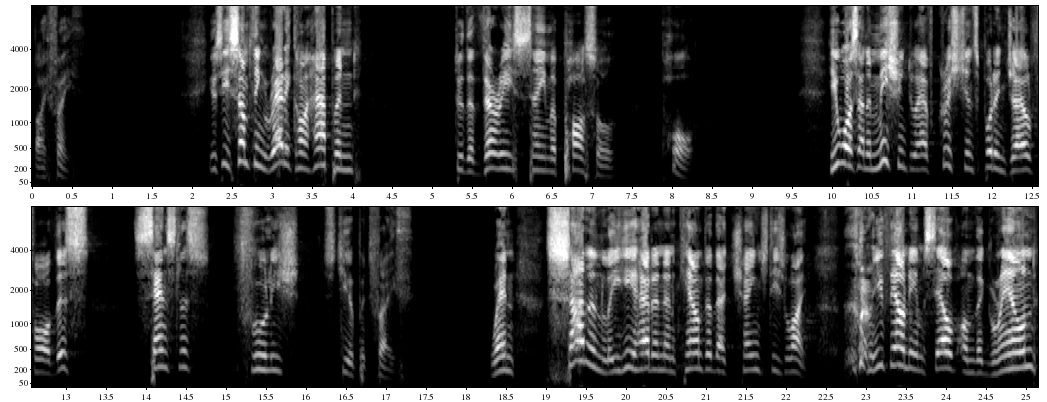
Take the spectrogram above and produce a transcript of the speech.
by faith. You see, something radical happened to the very same apostle, Paul. He was on a mission to have Christians put in jail for this senseless, foolish, stupid faith. When suddenly he had an encounter that changed his life, he found himself on the ground,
